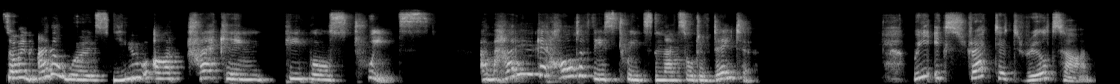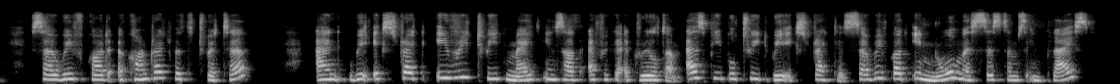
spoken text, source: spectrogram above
So, in other words, you are tracking people's tweets. Um, how do you get hold of these tweets and that sort of data? We extract it real time. So, we've got a contract with Twitter and we extract every tweet made in South Africa at real time. As people tweet, we extract it. So we've got enormous systems in place,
